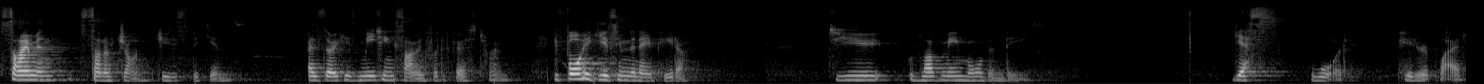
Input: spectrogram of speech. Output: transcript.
Simon, son of John, Jesus begins, as though he's meeting Simon for the first time, before he gives him the name Peter. Do you love me more than these? Yes, Lord, Peter replied.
